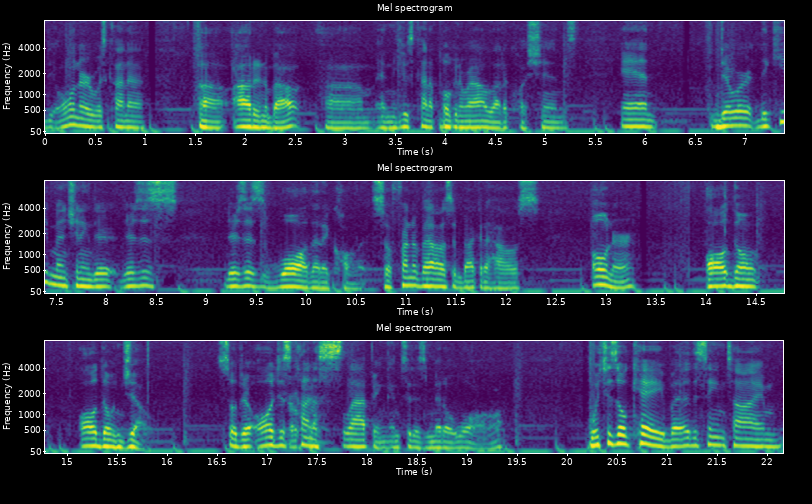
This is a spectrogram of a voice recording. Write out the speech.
the owner was kind of uh, out and about, um, and he was kind of poking around a lot of questions. And there were they keep mentioning there there's this there's this wall that I call it. So front of the house and back of the house, owner, all don't all don't gel. So they're all just kind of slapping into this middle wall, which is okay. But at the same time,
